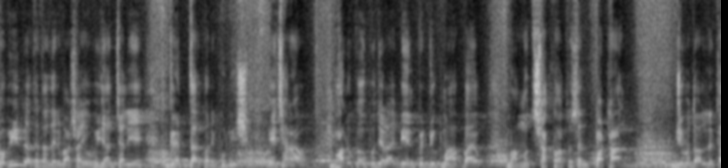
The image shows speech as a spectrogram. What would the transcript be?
গভীর রাতে তাদের বাসায় অভিযান চালিয়ে গ্রেপ্তার করে পুলিশ। এছাড়াও ভালুকা উপজেলায় বিএনপির যুগ্ম আহ্বায়ক মোহাম্মদ শাখাওয়াত হোসেন পাঠান, যুবদল নেতা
